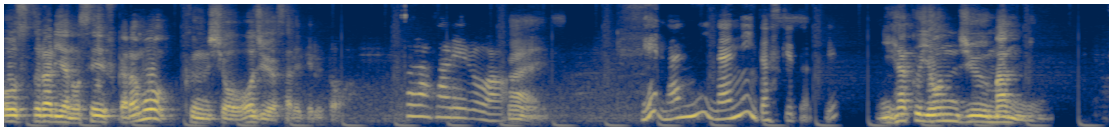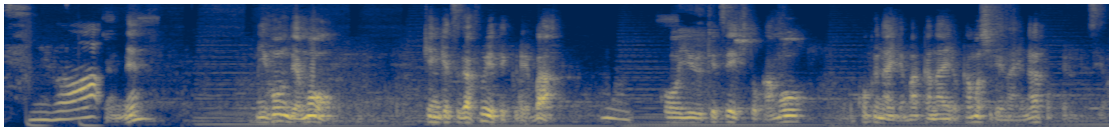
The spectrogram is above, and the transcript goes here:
オーストラリアの政府からも勲章を授与されてると。そらされるわ。はい。え、何人、何人助けたって？240万人すごい。ね。日本でも献血が増えてくれば、うん。こういう血液とかも国内で賄えるかもしれないなと思ってるんですよ。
